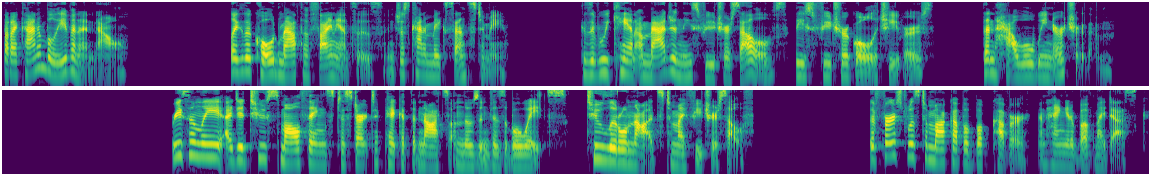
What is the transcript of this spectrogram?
But I kind of believe in it now. Like the cold math of finances, it just kind of makes sense to me. Because if we can't imagine these future selves, these future goal achievers, then how will we nurture them? Recently, I did two small things to start to pick at the knots on those invisible weights, two little nods to my future self. The first was to mock up a book cover and hang it above my desk.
